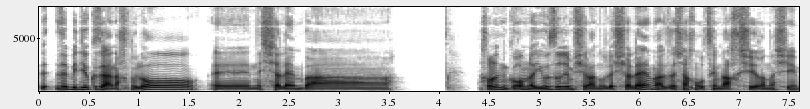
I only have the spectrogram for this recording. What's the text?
זה בדיוק זה, אנחנו לא אה, נשלם ב... אנחנו לא נגרום ליוזרים שלנו לשלם על זה שאנחנו רוצים להכשיר אנשים.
